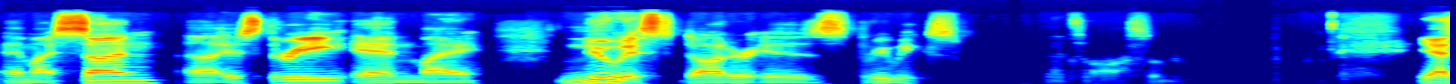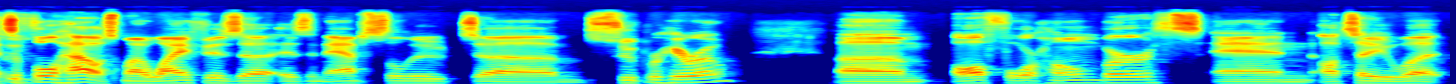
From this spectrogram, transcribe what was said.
and my son uh, is three, and my newest daughter is three weeks. That's awesome. Yeah, it's so, a full house. My wife is a is an absolute um, superhero. Um, all four home births, and I'll tell you what.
